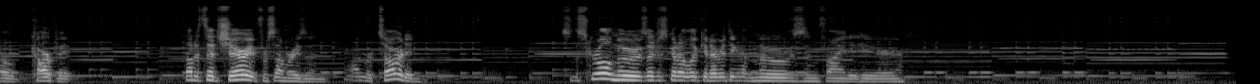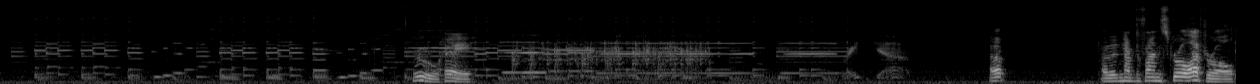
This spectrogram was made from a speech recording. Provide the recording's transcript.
Oh, carpet. Thought it said chariot for some reason. I'm retarded. So the scroll moves, I just gotta look at everything that moves and find it here. Ooh, hey. Great job. Oh. I didn't have to find the scroll after all.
